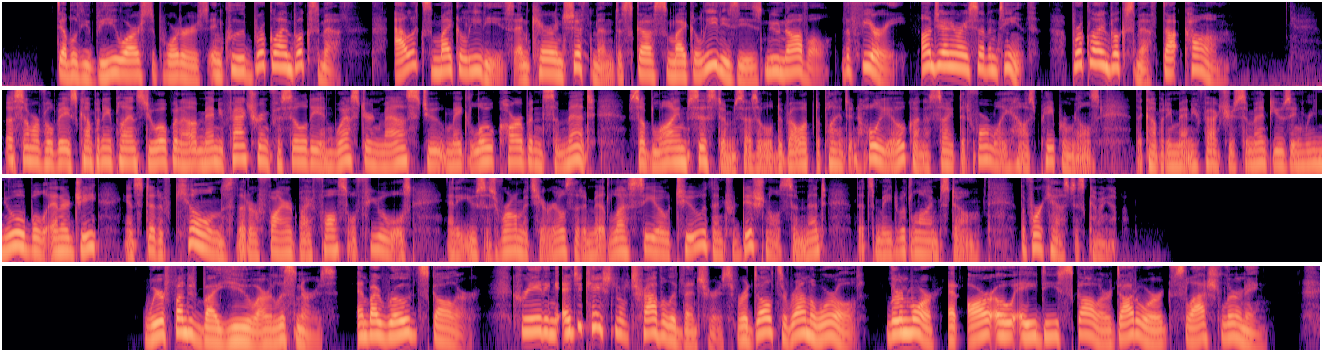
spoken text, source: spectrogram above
WBUR supporters include Brookline Booksmith. Alex Michaelides and Karen Schiffman discuss Michaelides' new novel, The Fury on January 17th. BrooklineBooksmith.com. A Somerville based company plans to open a manufacturing facility in Western Mass to make low carbon cement. Sublime Systems says it will develop the plant in Holyoke on a site that formerly housed paper mills. The company manufactures cement using renewable energy instead of kilns that are fired by fossil fuels, and it uses raw materials that emit less CO2 than traditional cement that's made with limestone. The forecast is coming up. We're funded by you, our listeners, and by Road Scholar, creating educational travel adventures for adults around the world. Learn more at roadscholar.org/learning.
